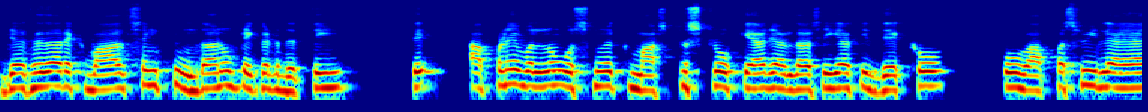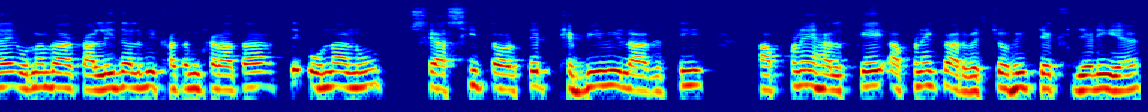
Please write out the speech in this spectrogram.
ਜਥੇਦਾਰ ਇਕਬਾਲ ਸਿੰਘ ਝੁੰਦਾ ਨੂੰ ਟਿਕਟ ਦਿੱਤੀ ਤੇ ਆਪਣੇ ਵੱਲੋਂ ਉਸ ਨੂੰ ਇੱਕ ਮਾਸਟਰ ਸਟ੍ਰੋਕ ਕਿਹਾ ਜਾਂਦਾ ਸੀਗਾ ਕਿ ਦੇਖੋ, ਉਹ ਵਾਪਸ ਵੀ ਲੈ ਆਏ, ਉਹਨਾਂ ਦਾ ਅਕਾਲੀ ਦਲ ਵੀ ਖਤਮ ਕਰਾਤਾ ਤੇ ਉਹਨਾਂ ਨੂੰ ਸਿਆਸੀ ਤੌਰ ਤੇ ਠਿੱਬੀ ਵੀ ਲਾ ਦਿੱਤੀ, ਆਪਣੇ ਹਲਕੇ, ਆਪਣੇ ਘਰ ਵਿੱਚੋਂ ਹੀ ਟਿਕਟ ਜਿਹੜੀ ਹੈ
